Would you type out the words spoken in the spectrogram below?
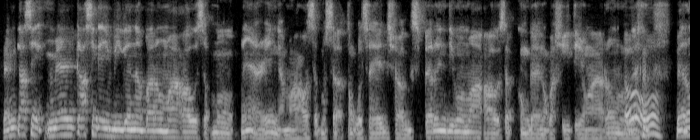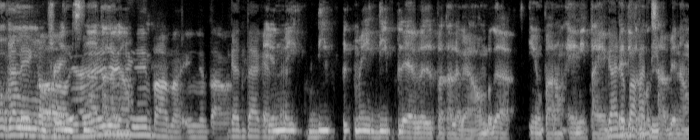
Meron kasi, meron kasi kaibigan na parang makakausap mo, kanya rin nga, makakausap mo sa, tungkol sa hedgehogs, pero hindi mo makakausap kung gano'ng ka-shitty yung araw mo. Oo, oo. meron kang Galing. Friends yun, na yun, talagang, Yun, yung tama, yun yung tama. ganda, ganda. ayun, may deep, may deep level pa talaga. Kumbaga, yung parang anytime, Gaano pwede ka-deep? magsabi ng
